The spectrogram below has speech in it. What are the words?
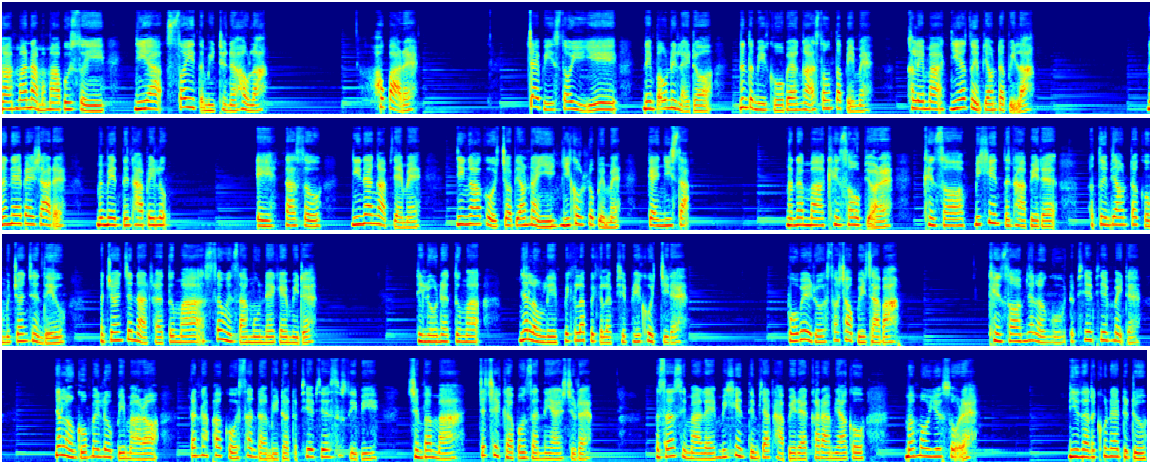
ငါမှန်းတာမမှားဘူးဆိုရင်ညီရစောရည်တမီထင်တယ်ဟုတ်လားဟုတ်ပါတယ်ကြိုက်ပြီးစောရည်ရေနင်ပုံးနေလိုက်တော့နင့်တမီကိုပဲငါအဆုံးတက်ပေးမယ်ခလေးမညီရသွင်ပြောင်းတက်ပြီလားနည်းနည်းပဲရတယ်မမေတင်ထားပေးလို့အေးဒါဆိုညီနဲ့ငါပြန်မယ်ညီငါကိုကြော်ပြောင်းနိုင်ရင်ညီကိုလှုပ်ပေးမယ်ကဲညီစငနမခင်စောပြောတယ်ခင်စောမိခင်တင်ထားပေးတဲ့အသွင်ပြောင်းတက်ကိုမကျွမ်းကျင်သေးဘူး မကျွမ်းကျင်တာထက်သူမစိတ်ဝင်စားမှုနေခဲ့မိတယ်ဒီလိုနဲ့သူမမျက်လုံးလေးပိကလပိကလဖြစ်ဖေးကိုကြည့်တယ်ဘိုးဘေတို့ဆောက်ချောက်ပေးကြပါခင်စောမျက်လုံးကိုတဖြည်းဖြည်းမှိတ်တယ်မျက်လုံးကိုမှိတ်လို့ပြီးမှတော့လက်နှစ်ဖက်ကိုဆန့်တန်ပြီးတော့တဖြည်းဖြည်းဆုစီပြီးရှင်ဘက်မှာကြက်ချက်ကပုံစံနေရာယူတယ်။ပါဇက်စီမှာလည်းမိခင်တင်ပြထားပေးတဲ့ကာရာများကိုမမုံရွတ်ဆိုတယ်။မြေသားတစ်ခုနဲ့တူတူ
